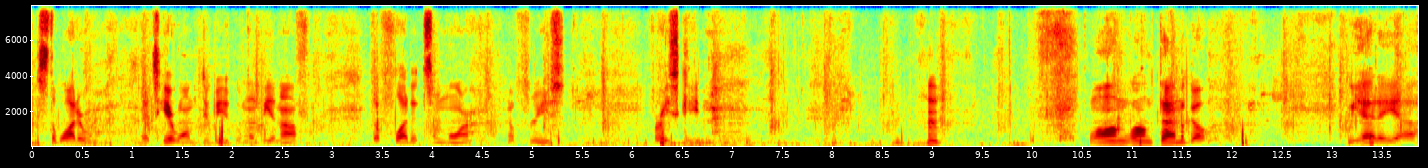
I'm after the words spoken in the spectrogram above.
It's the water that's here won't do be, won't be enough. They'll flood it some more. They'll freeze for ice skating. Hmm. Long, long time ago, we had a. Uh,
